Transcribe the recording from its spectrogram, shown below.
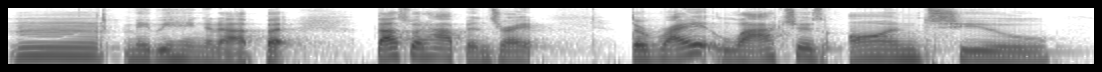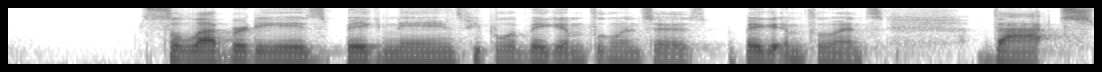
mm, maybe hang it up. But that's what happens, right? The right latches on to celebrities, big names, people with big influences, big influence that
